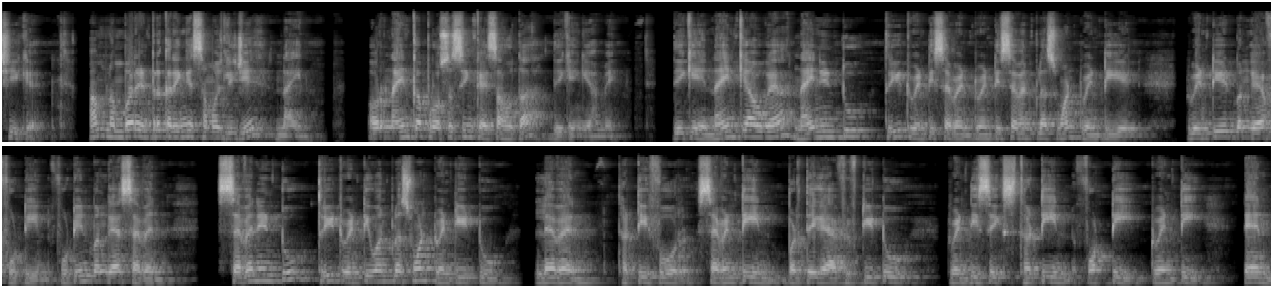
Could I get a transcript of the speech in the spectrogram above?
ठीक है। हम नंबर एंटर करेंगे, समझ लीजिए नाइन और नाइन का प्रोसेसिंग कैसा होता, देखेंगे हमें। देखिए नाइन क्या हो गया? Nine into three twenty seven twenty seven plus one twenty eight twenty eight बन गया फोर्टीन फोर्टीन बन गया seven seven into three twenty one plus one twenty two eleven thirty four seventeen बढ़ते गया fifty two twenty six thirteen forty twenty ten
